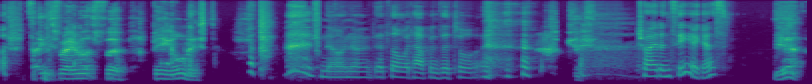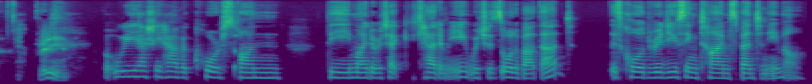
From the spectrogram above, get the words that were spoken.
Thanks very much for being honest. no, no, that's not what happens at all. okay. Try it and see, I guess. Yeah, brilliant. But we actually have a course on the Mind Over Tech Academy, which is all about that. It's called Reducing Time Spent in Email.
